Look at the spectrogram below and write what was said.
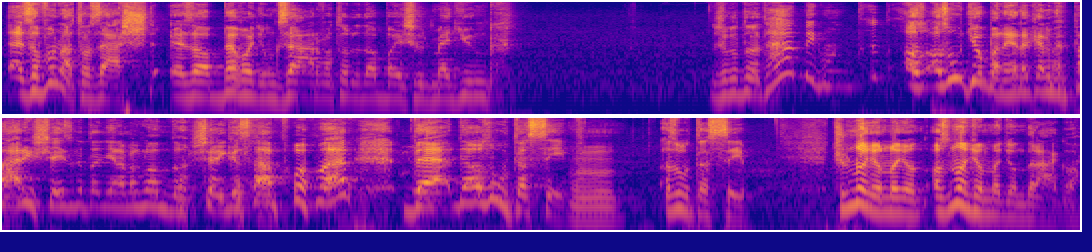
Ez a vonatozás, ez a be vagyunk zárva, tudod, abba is úgy megyünk. És akkor tudod, hát még az, az úgy jobban érdekel, mert Párizs se izgat annyira, meg London se igazából már, de, de az út az szép. Mm. Az út az szép. Csak nagyon-nagyon, az nagyon-nagyon drága.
